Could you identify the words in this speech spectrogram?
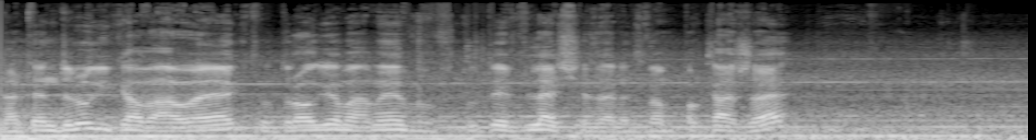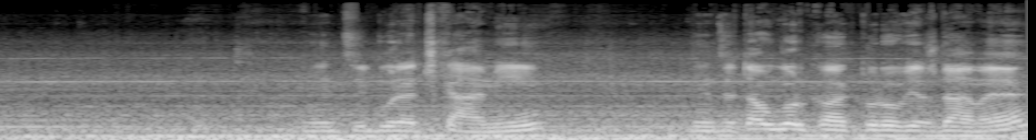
Na ten drugi kawałek, tą drogę mamy w, tutaj w lesie, zaraz wam pokażę. Między góreczkami. Między tą górką, na którą wjeżdżamy.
